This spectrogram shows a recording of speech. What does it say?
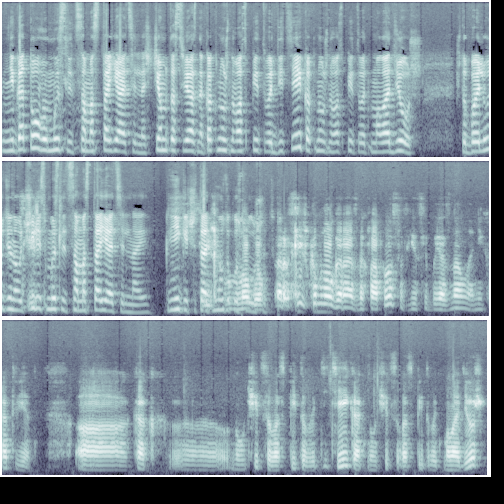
не готовы мыслить самостоятельно, с чем это связано, как нужно воспитывать детей, как нужно воспитывать молодежь, чтобы люди научились слишком, мыслить самостоятельно, книги читать, музыку много, слушать. Слишком много разных вопросов, если бы я знал на них ответ. А, как э, научиться воспитывать детей, как научиться воспитывать молодежь.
